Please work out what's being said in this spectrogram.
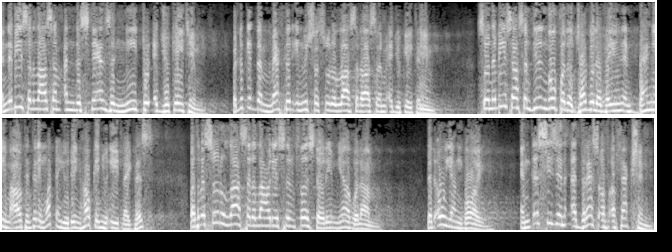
And Nabi Sallallahu Alaihi Wasallam understands the need to educate him. But look at the method in which Rasulullah Sallallahu Alaihi Wasallam educated him. So Nabi Sallallahu didn't go for the jugular vein and bang him out and tell him, what are you doing? How can you eat like this? But Rasulullah Sallallahu Alaihi Wasallam first told him, Ya ghulam, that, oh young boy, and this is an address of affection.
